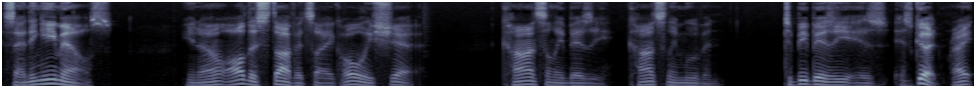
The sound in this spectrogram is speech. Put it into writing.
sending emails, you know, all this stuff. It's like holy shit, constantly busy, constantly moving, to be busy is is good, right?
